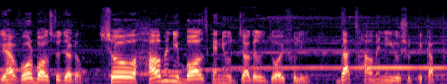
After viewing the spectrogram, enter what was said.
you have four balls to juggle. So, how many balls can you juggle joyfully? That's how many you should pick up.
